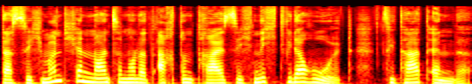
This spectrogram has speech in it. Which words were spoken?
dass sich München 1938 nicht wiederholt. Zitat Ende.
